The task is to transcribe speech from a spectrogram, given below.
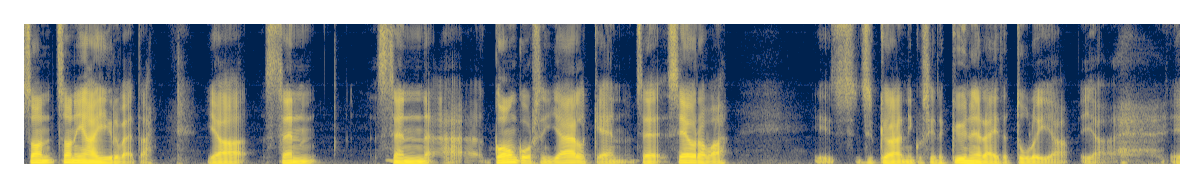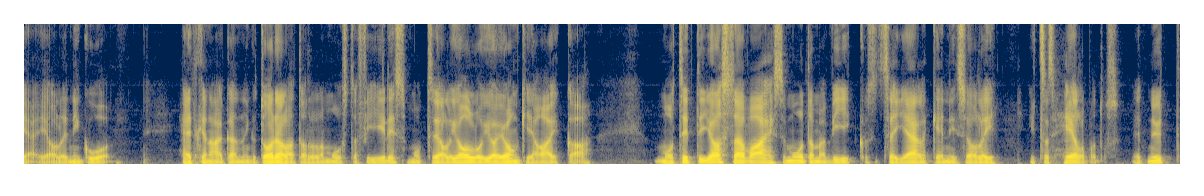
se on, se on ihan hirveätä. Ja sen, sen äh, konkurssin jälkeen se seuraava, kyllä niin kuin siitä kyneleitä tuli ja, ja, ja, ja oli niin kuin hetken aikaa niin kuin todella, todella musta fiilis, mutta se oli ollut jo jonkin aikaa. Mutta sitten jossain vaiheessa, muutama viikko sitten sen jälkeen, niin se oli itse asiassa helpotus. Että nyt,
